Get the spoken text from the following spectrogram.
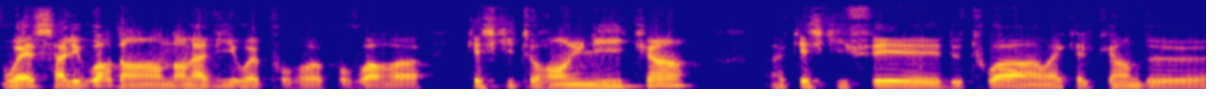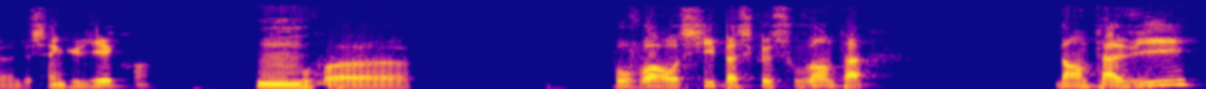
ouais, ça allait voir dans, dans la vie, ouais, pour, pour voir qu'est-ce qui te rend unique, qu'est-ce qui fait de toi ouais, quelqu'un de, de singulier, quoi. Hmm. Pour, pour voir aussi, parce que souvent, as, dans ta vie,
